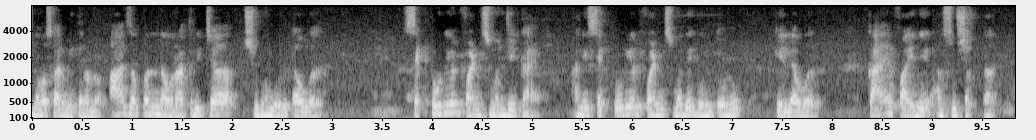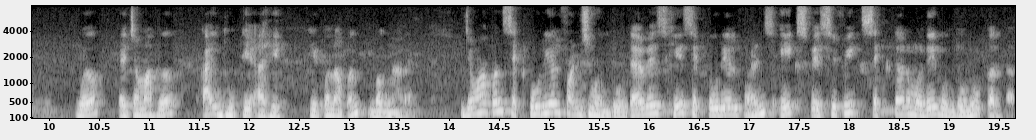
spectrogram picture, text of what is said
नमस्कार मित्रांनो आज आपण नवरात्रीच्या शुभमुहूर्तावर सेक्टोरियल फंड्स म्हणजे काय आणि सेक्टोरियल फंड्समध्ये गुंतवणूक केल्यावर काय फायदे असू शकतात व त्याच्यामागं काय धोके आहेत हे पण आपण बघणार आहे. जेव्हा आपण सेक्टोरियल फंड्स म्हणतो त्यावेळेस हे सेक्टोरियल फंड्स एक स्पेसिफिक सेक्टरमध्ये गुंतवणूक करतात.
